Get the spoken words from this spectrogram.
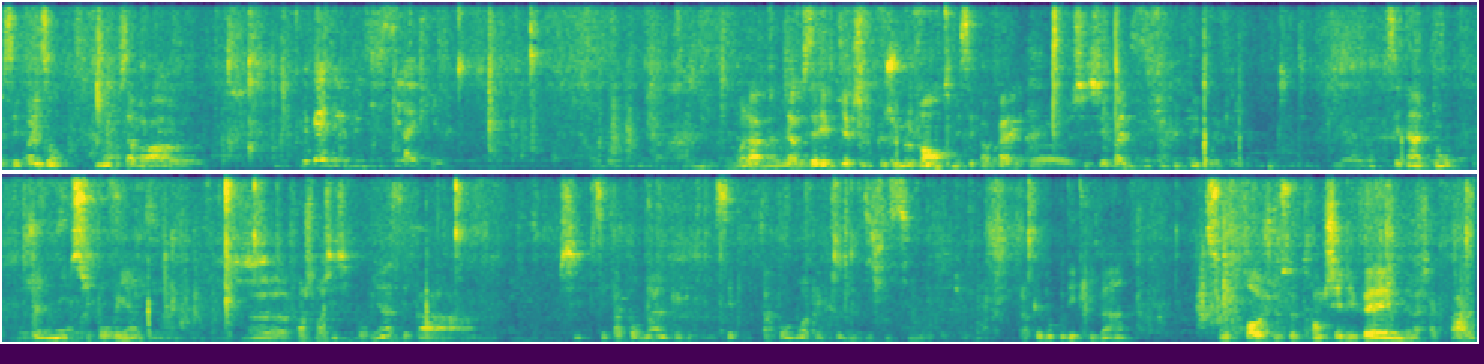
je sais pas, ils ont. Non, ça va. euh, Lequel était le plus difficile à écrire Voilà, là vous allez me dire que je, je me vante, mais c'est pas vrai. Euh, j'ai- J'ai pas de difficulté pour écrire. C'est un don. Je n'y suis pour rien. Euh, franchement, j'y suis pour rien. C'est pas, c'est pas pour moi, quelque- pas pour moi quelque chose de difficile. Alors que beaucoup d'écrivains sont proches de se trancher les veines à chaque phrase.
